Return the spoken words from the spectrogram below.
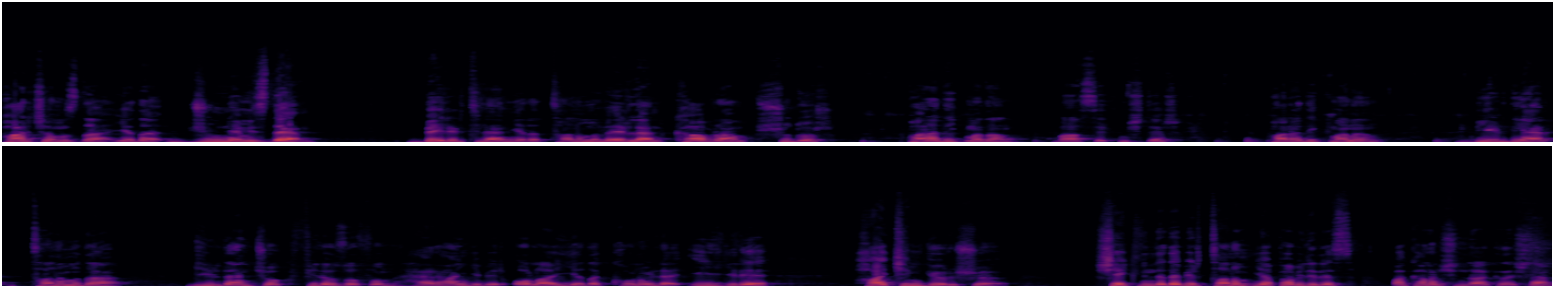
parçamızda ya da cümlemizde belirtilen ya da tanımı verilen kavram şudur. Paradigmadan bahsetmiştir. Paradigmanın bir diğer tanımı da birden çok filozofun herhangi bir olay ya da konuyla ilgili hakim görüşü şeklinde de bir tanım yapabiliriz. Bakalım şimdi arkadaşlar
